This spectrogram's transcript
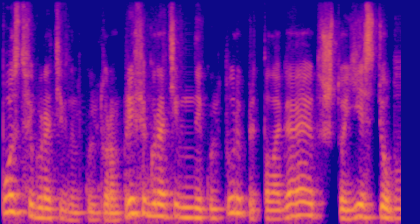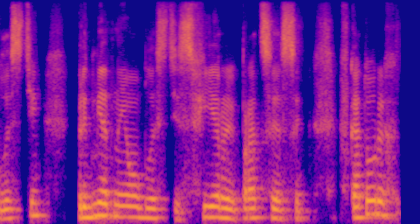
постфигуративным культурам. Префигуративные культуры предполагают, что есть области, предметные области, сферы, процессы, в которых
